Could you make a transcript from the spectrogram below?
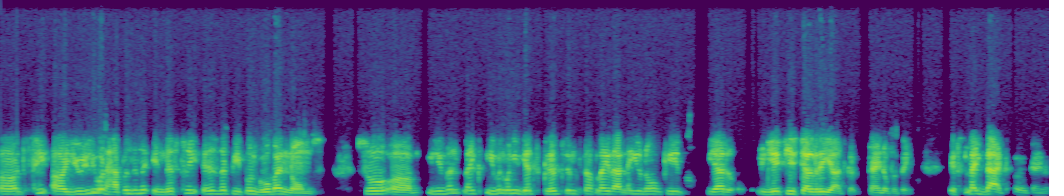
Uh, see, uh, usually what happens in the industry is that people go by norms. So um, even like even when you get scripts and stuff like that, you know, ki, yeah, ye cheez chal rahi aajkal, kind of a thing. It's like that uh, kind of.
